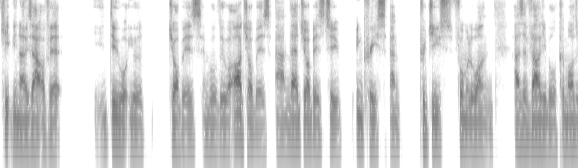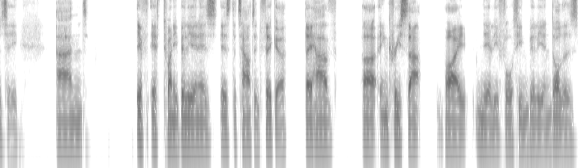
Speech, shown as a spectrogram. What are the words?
keep your nose out of it, do what your job is, and we'll do what our job is. And their job is to increase and produce Formula One as a valuable commodity. And if if 20 billion is is the touted figure, they have uh, increased that by nearly 14 billion dollars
